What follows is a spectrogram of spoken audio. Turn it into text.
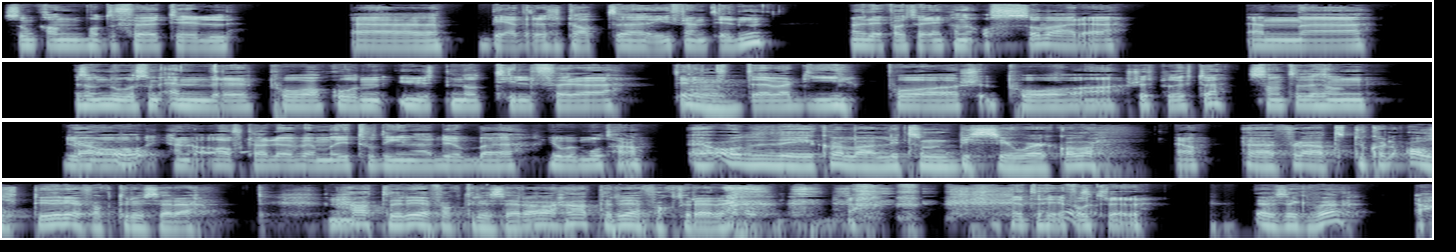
som kan på en måte føre til eh, bedre resultat eh, i fremtiden. Men refakturering kan jo også være en, eh, liksom noe som endrer på koden uten å tilføre direkte verdi på, på sluttproduktet. Sånn at det er sånn, du Ja, må gjerne avklare hvem av de to tingene du jobber, jobber mot her. da. Ja, og det er det jeg kaller litt sånn busy work òg, da. Ja. Eh, For at du kan alltid refaktorisere. Mm. Heter refaktorisere, eller heter refakturere. Ja, Heter refakturere. Er du sikker på det? Ja.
